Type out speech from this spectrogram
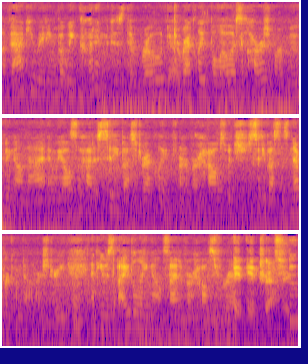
evacuating, but we couldn't because the road Yeah. directly below us, the cars weren't moving on that, and we also had a city bus directly in front of our house, which city buses never come down our street, and he was idling outside of our house for in, in traffic. two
